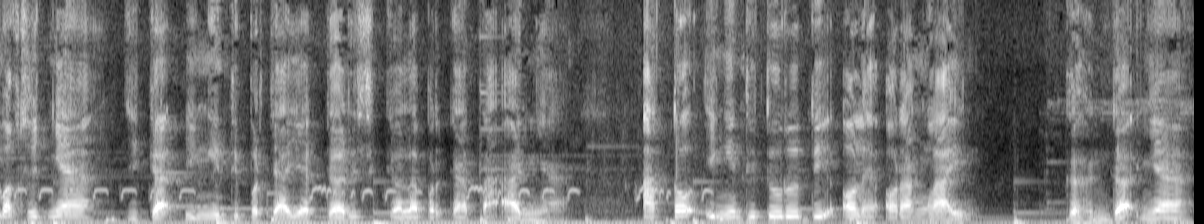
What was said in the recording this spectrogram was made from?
maksudnya jika ingin dipercaya dari segala perkataannya atau ingin dituruti oleh orang lain, kehendaknya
